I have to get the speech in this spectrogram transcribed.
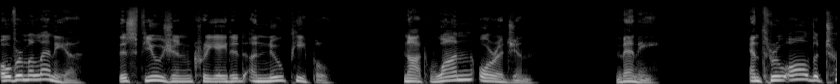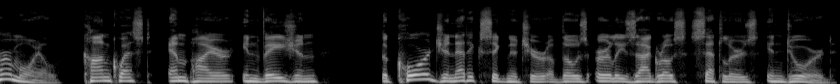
Over millennia, this fusion created a new people. Not one origin, many. And through all the turmoil, conquest, empire, invasion, the core genetic signature of those early Zagros settlers endured.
